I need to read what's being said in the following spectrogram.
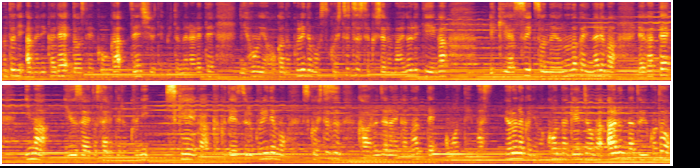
本当にアメリカで同性婚が全州でめられて日本や他の国でも少しずつセクシャルマイノリティが生きやすいそんな世の中になればやがて今有罪とされてる国死刑が確定する国でも少しずつ変わるんじゃないかなって思っています。世の中にはこんな現状があるんだということを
